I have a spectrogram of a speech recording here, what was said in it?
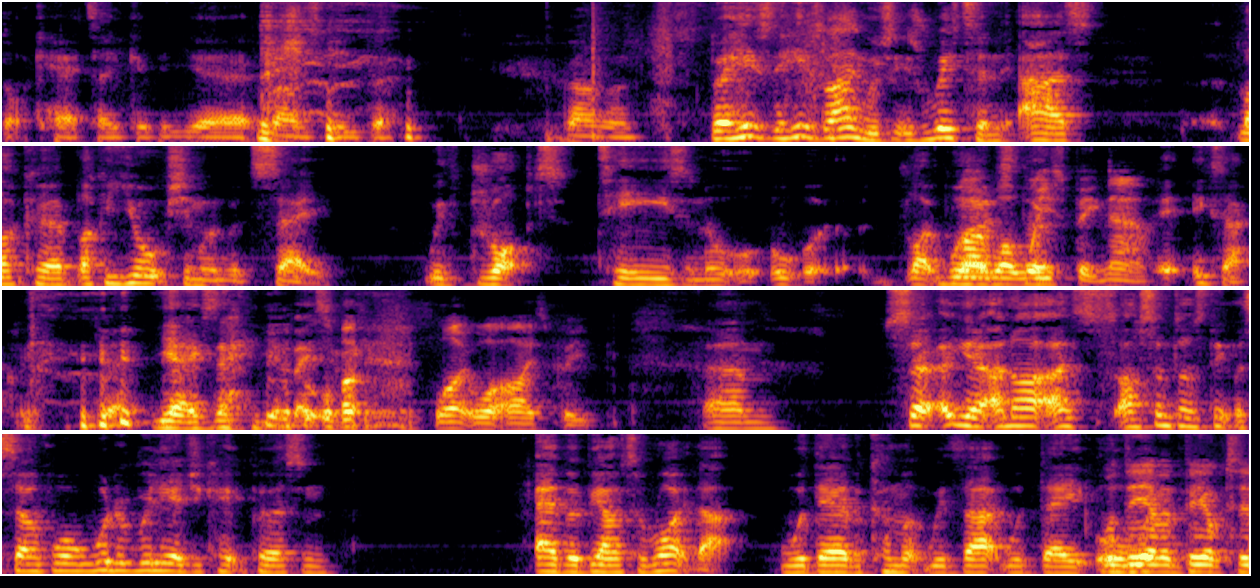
not caretaker, the uh, groundskeeper, groundsman. But his his language is written as like a like a Yorkshireman would say, with dropped T's and all, all, like words. Like what we speak now. I- Exactly. Yeah, yeah exactly. Yeah, basically. like, like what I speak. Um, so uh, yeah, and I, I, I sometimes think to myself, well, would a really educated person ever be able to write that? Would they ever come up with that? Would they? Would they ever be able to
